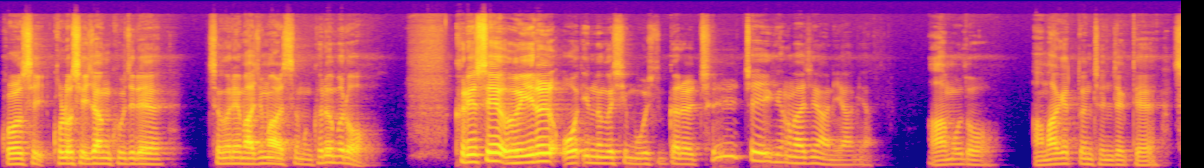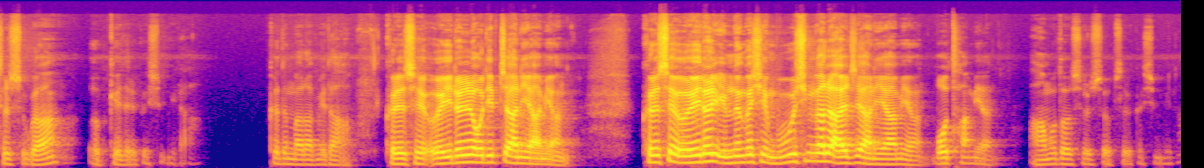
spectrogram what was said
골로새, 골로새 2장 9절에 정은의 마지막 말씀은 그러므로 그리스의 의를 옷 입는 것이 무엇인가를 철저히 경험하지 아니하면 아무도 아마겟돈 전쟁 때 쓸 수가 없게 될 것입니다. 거듭 말합니다. 그리스의 의를 옷 입지 아니하면 그리스의 의를 입는 것이 무엇인가를 알지 아니하면 못하면 아무도 쓸 수 없을 것입니다.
